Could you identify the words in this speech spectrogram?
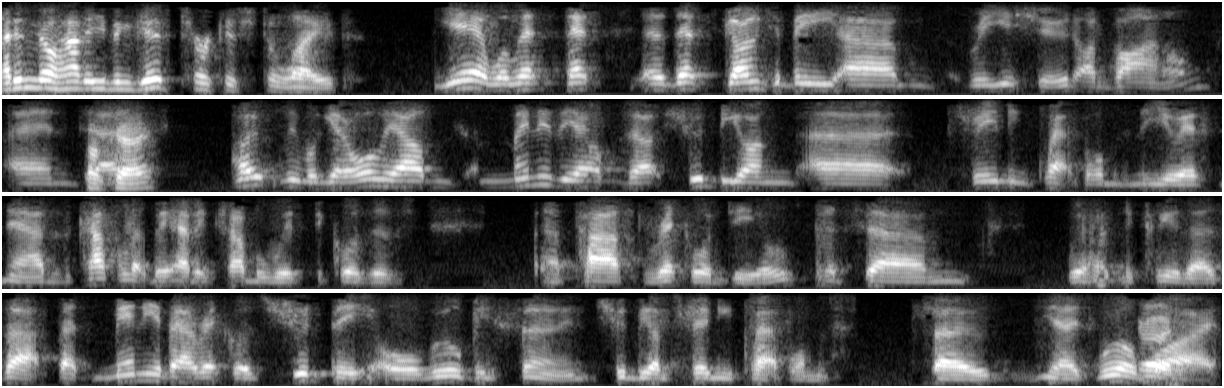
I didn't know how to even get Turkish Delight. Yeah. Well, that, that's uh, that's going to be um, reissued on vinyl, and uh, Okay. hopefully we'll get all the albums. Many of the albums are, should be on uh, streaming platforms in the US now. There's a couple that we're having trouble with because of uh, past record deals, but um, we're hoping to clear those up. But many of our records should be or will be soon should be on streaming platforms. So you know it's worldwide.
